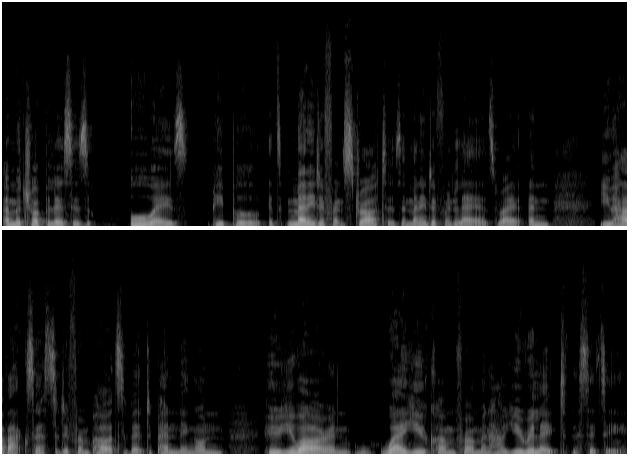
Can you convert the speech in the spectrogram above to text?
a metropolis is always people, it's many different stratas and many different layers, right? And you have access to different parts of it depending on who you are and where you come from and how you relate to the city.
